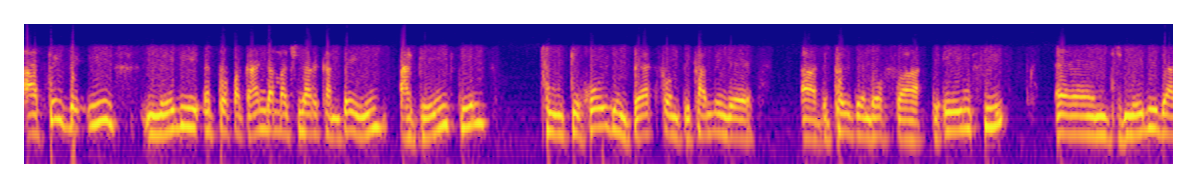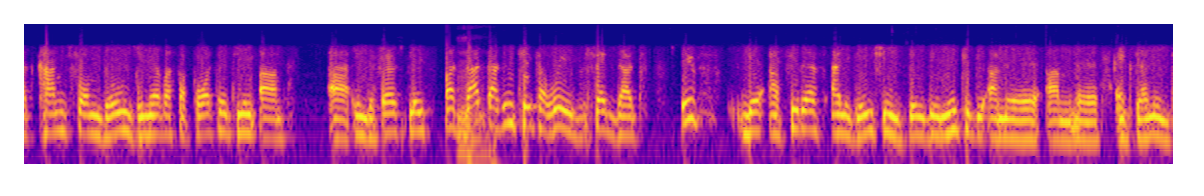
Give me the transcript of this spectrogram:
I think there is maybe a propaganda machinery campaign against him to, to hold him back from becoming a, uh, the president of uh, the ANC. And maybe that comes from those who never supported him um, uh, in the first place. But mm. that doesn't take away the fact that if there are serious allegations, they, they need to be um, uh, um, uh, examined.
